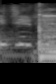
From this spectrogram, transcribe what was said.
did you do?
